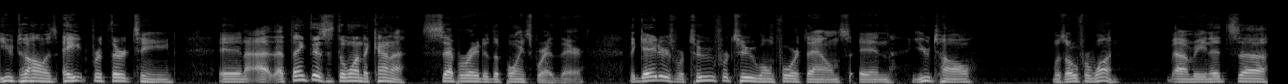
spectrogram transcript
Utah is 8 for 13. And I, I think this is the one that kind of separated the point spread there. The Gators were 2 for 2 on fourth downs, and Utah was 0 for 1. I mean, it's. uh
